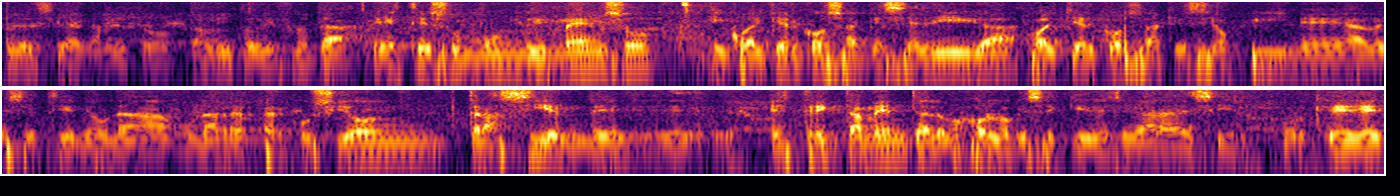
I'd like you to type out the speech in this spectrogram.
Yo le decía a Carlito, Carlito, disfrutá. Este es un mundo inmenso y cualquier cosa que se diga, cualquier cosa que se opine, a veces tiene una, una repercusión, trasciende eh, estrictamente a lo mejor lo que se quiere llegar a decir. Porque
